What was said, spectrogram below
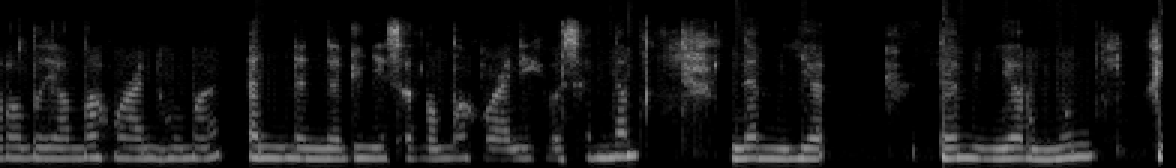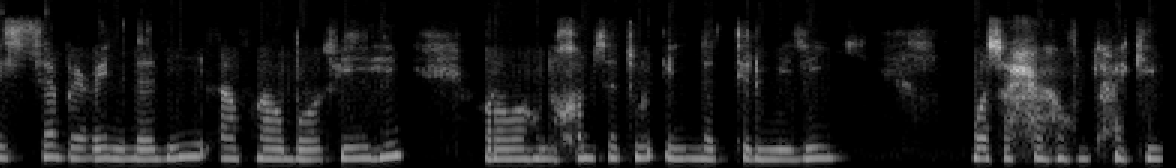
رضي الله عنهما أن النبي صلى الله عليه وسلم لم ي... لم يرمل في السبع الذي أفاض فيه رواه الخمسة إلا الترمذي وصححه الحكيم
